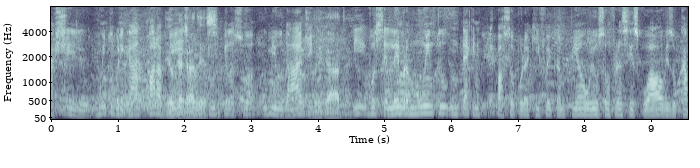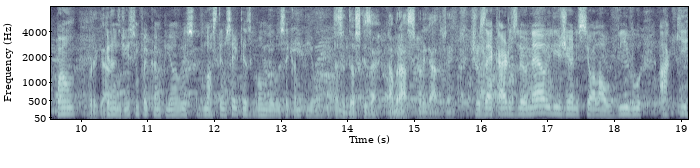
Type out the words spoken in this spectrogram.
Castilho, muito obrigado, parabéns por tudo, pela sua humildade. Obrigado. E você lembra muito um técnico que passou por aqui, foi campeão, Wilson Francisco Alves, o Capão. Obrigado. Grandíssimo, foi campeão. Nós temos certeza que vamos ver você campeão aqui também. Se Deus quiser. Abraço, obrigado, gente. José Carlos Leonel e Ligiane Ciola ao vivo aqui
